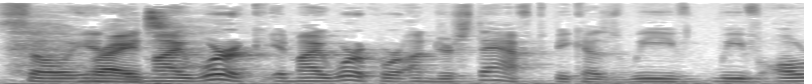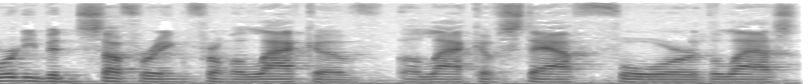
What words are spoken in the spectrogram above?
So in, in Right. my work, in my work, we're understaffed because we've we've already been suffering from a lack of a lack of staff for the last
